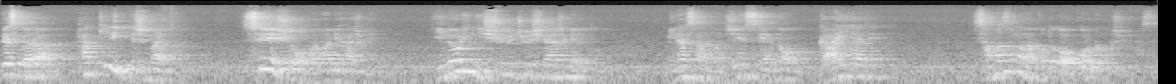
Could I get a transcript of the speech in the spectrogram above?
ですからはっきり言ってしまえば聖書を学び始め祈りに集中し始めると皆さんの人生の外野でさまざまなことが起こるかもしれません。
